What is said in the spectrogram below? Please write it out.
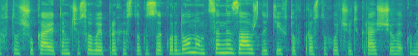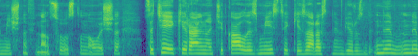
хто шукають тимчасовий прихисток за кордоном, це не завжди ті, хто просто хочуть кращого економічно-фінансового становища. Це ті, які реально тікали з місць, які зараз не в юрисди... не, не,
